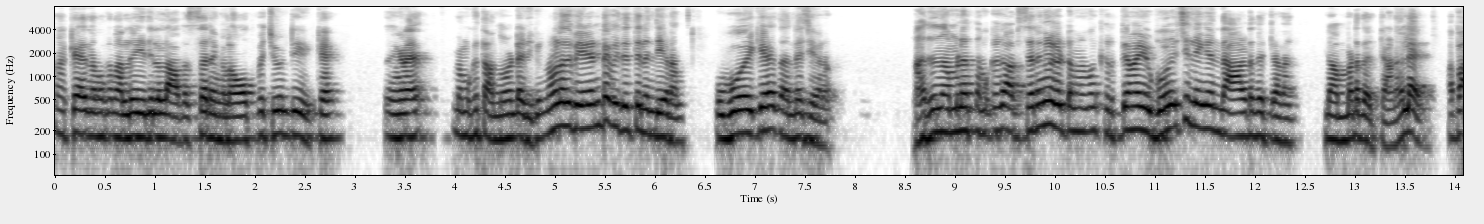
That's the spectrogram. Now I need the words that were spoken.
ഒക്കെ നമുക്ക് നല്ല രീതിയിലുള്ള അവസരങ്ങൾ ഓപ്പർച്യൂണിറ്റി ഒക്കെ ഇങ്ങനെ നമുക്ക് തന്നുകൊണ്ടിരിക്കും. നമ്മളത് വേണ്ട വിധത്തിൽ എന്ത് ചെയ്യണം? ഉപയോഗിക്കുക തന്നെ ചെയ്യണം. അത് നമ്മൾ നമുക്ക് അവസരങ്ങൾ കിട്ടുമ്പോൾ നമ്മൾ കൃത്യമായി ഉപയോഗിച്ചില്ലെങ്കിൽ എന്താ ആളുടെ തെറ്റാണ്? നമ്മുടെ തെറ്റാണ് അല്ലെ? അപ്പൊ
